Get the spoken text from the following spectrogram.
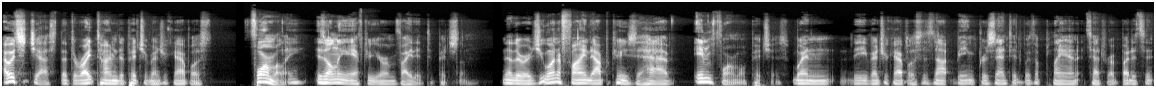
I would suggest that the right time to pitch a venture capitalist formally is only after you're invited to pitch them. In other words, you want to find opportunities to have informal pitches when the venture capitalist is not being presented with a plan, etc., but it's an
